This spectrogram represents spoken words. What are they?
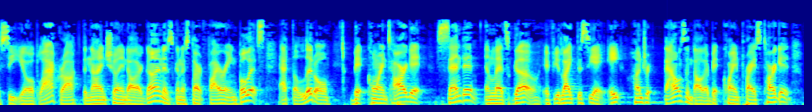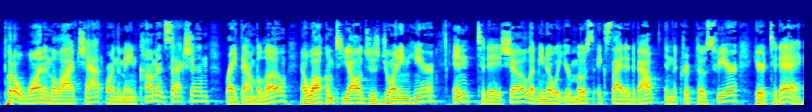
the CEO of BlackRock, the $9 trillion gun is going to start firing bullets at the little Bitcoin target. Send it and let's go. If you'd like to see a $800,000 Bitcoin price target, put a one in the live chat or in the main comment section right down below. And welcome to y'all just joining here in today's show. Let me know what you're most excited about in the crypto sphere here today.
